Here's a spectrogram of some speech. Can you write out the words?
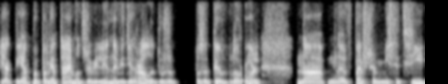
Як, як ми пам'ятаємо, Джавеліни відіграли дуже позитивну роль на в перші місяці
